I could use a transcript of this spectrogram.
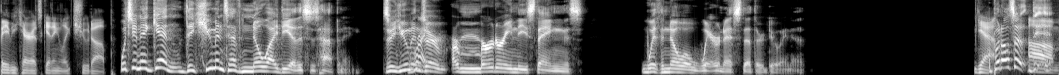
baby carrots getting like chewed up. Which, and again, the humans have no idea this is happening. So humans Right. are are murdering these things with no awareness that they're doing it. Yeah. But also, the- Um,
